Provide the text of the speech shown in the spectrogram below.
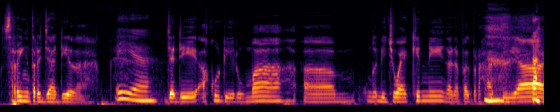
sering terjadi lah. Iya. Jadi aku di rumah nggak dicuekin nih, nggak dapat perhatian,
